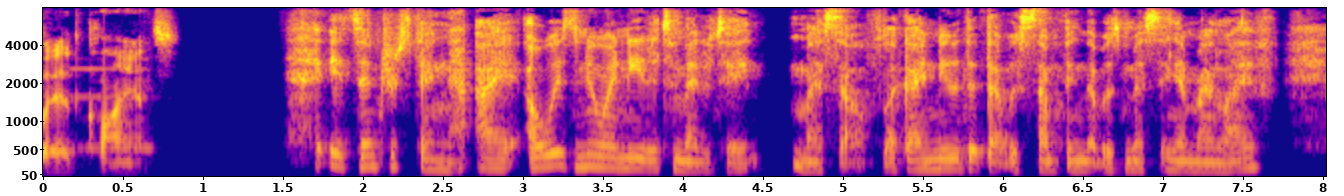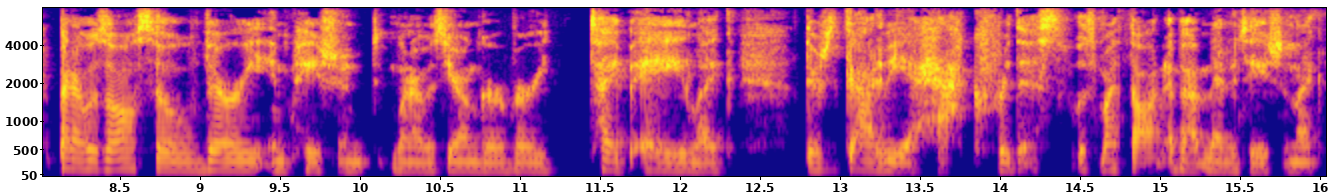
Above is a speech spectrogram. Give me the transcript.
with clients? It's interesting. I always knew I needed to meditate myself. Like I knew that that was something that was missing in my life, but I was also very impatient when I was younger, very type A, like there's got to be a hack for this was my thought about meditation. Like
